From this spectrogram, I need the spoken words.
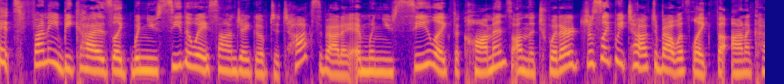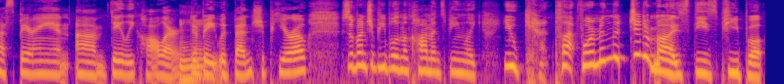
it's funny because like when you see the way Sanjay Gupta talks about it and when you see like the comments on the Twitter, just like we talked about with like the Ana Kasparian um, Daily Caller Mm-hmm. Mhm. debate with Ben Shapiro, there's a bunch of people in the comments being like, you can't platform and legitimize these people.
